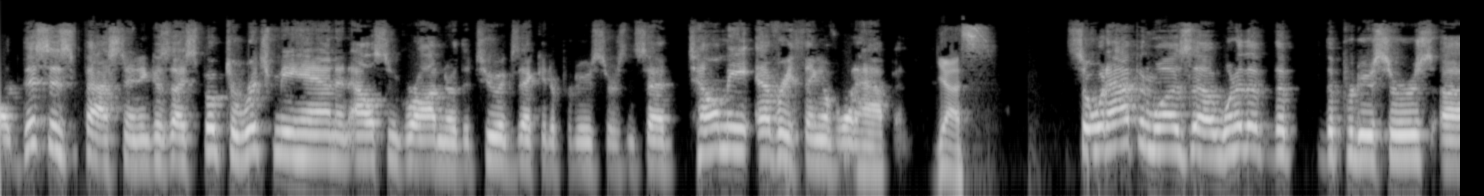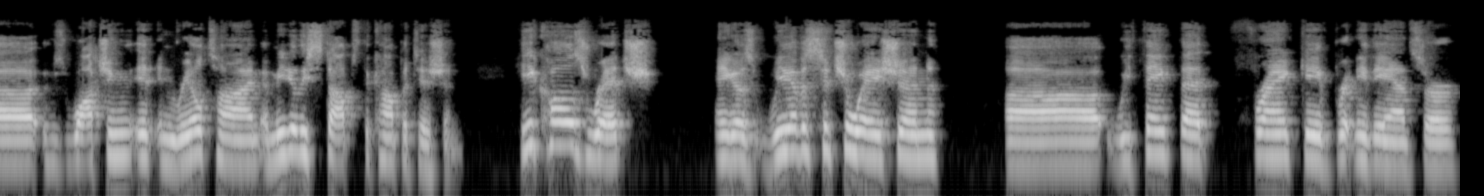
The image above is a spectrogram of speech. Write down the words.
uh, this is fascinating because I spoke to Rich Meehan and Allison Grodner, the two executive producers, and said, "Tell me everything of what happened." Yes. So what happened was uh, one of the the, the producers uh, who's watching it in real time immediately stops the competition. He calls Rich he goes, "We have a situation. Uh, we think that Frank gave Brittany the answer.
